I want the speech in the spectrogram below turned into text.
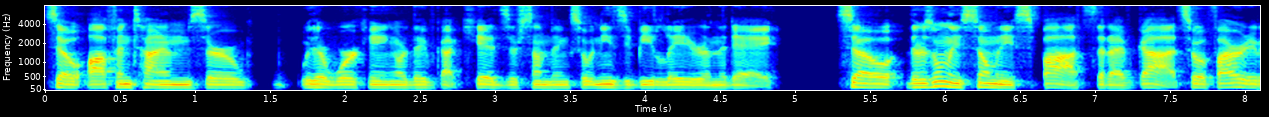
So oftentimes they're they're working or they've got kids or something, so it needs to be later in the day. So there's only so many spots that I've got. So if I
